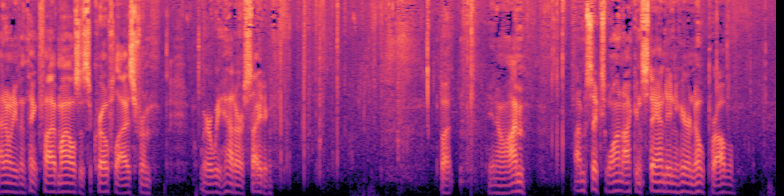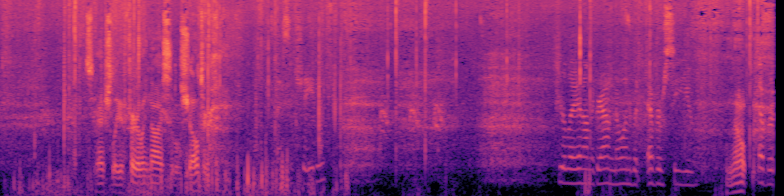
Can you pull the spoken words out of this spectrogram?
I don't even think five miles as the crow flies from where we had our sighting but you know I'm I'm 6'1 I can stand in here no problem it's actually a fairly nice little shelter Nice and shady. If you're laying on the ground, no one would ever see you. nope Ever.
